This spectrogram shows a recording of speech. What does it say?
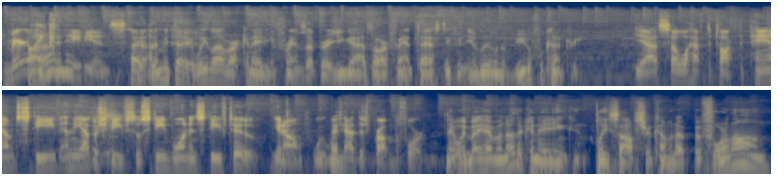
merely right. Canadians. Hey, let me tell you, we love our Canadian friends up there. You guys are fantastic, and you live in a beautiful country. Yeah, so we'll have to talk to Pam, Steve, and the other Steve. So Steve one and Steve two. You know, we, we've And- had this problem before. And we may have another Canadian police officer coming up before long.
